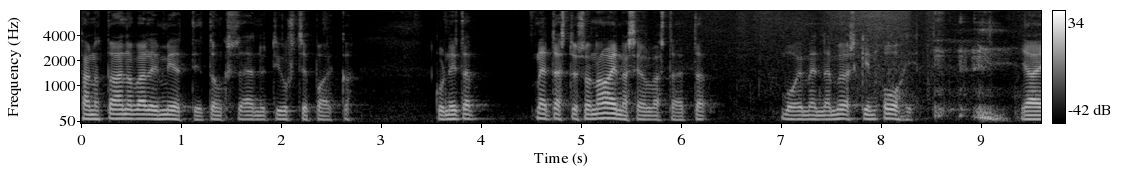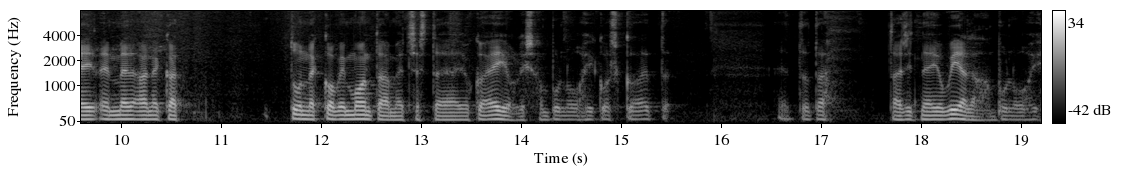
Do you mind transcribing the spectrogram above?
kannattaa aina väliin miettiä, että onko tämä nyt just se paikka. Kun niitä metästys on aina sellaista, että voi mennä myöskin ohi. Ja ei, emme ainakaan tunne kovin montaa metsästäjää, joka ei olisi ampunut ohi koskaan. Että, et tota, tai sitten ne ei ole vielä ampunut ohi.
